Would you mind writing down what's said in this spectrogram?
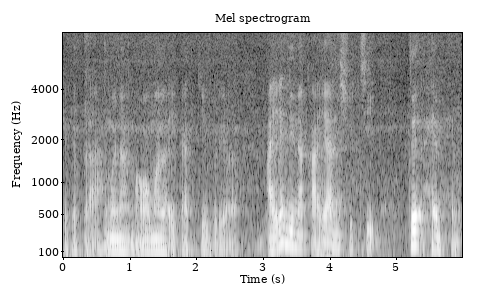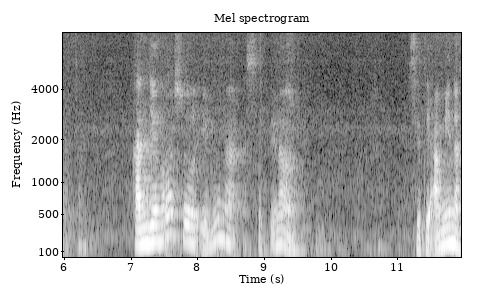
kita menang mawa malaikat Jibril. Ayah dina kayaan suci teu head head acan. Kanjeng Rasul ibuna Siti naon? Siti Aminah.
